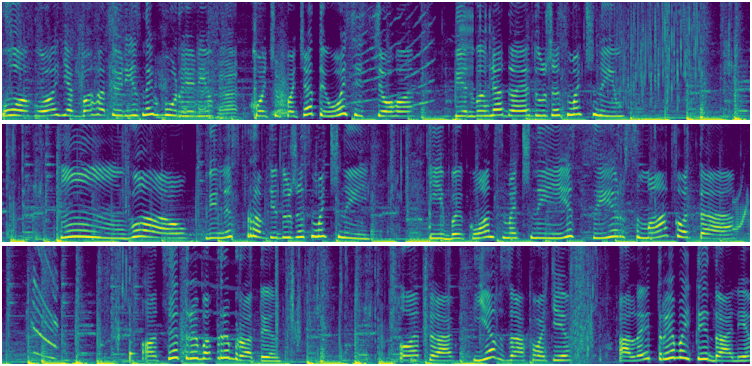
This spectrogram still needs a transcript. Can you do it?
Ого, як багато різних бургерів. Хочу почати ось із цього. Він виглядає дуже смачним. Мм, вау! Він і справді дуже смачний. І бекон смачний, і сир, смакота. А це треба прибрати. Отак, я в захваті. Але треба йти далі.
